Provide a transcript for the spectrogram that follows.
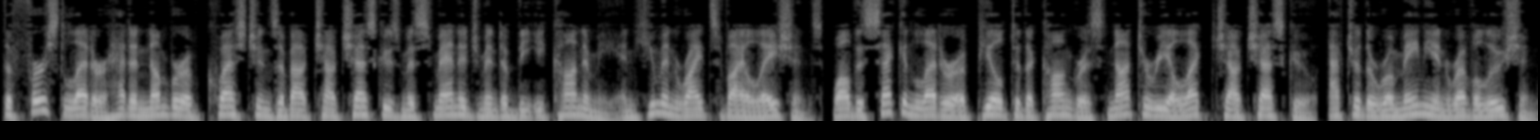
The first letter had a number of questions about Ceausescu's mismanagement of the economy and human rights violations, while the second letter appealed to the Congress not to re-elect Ceausescu. After the Romanian Revolution,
